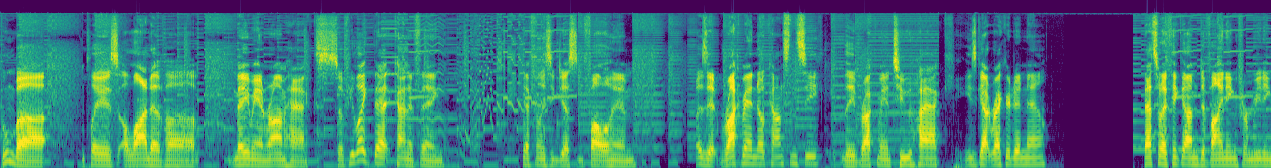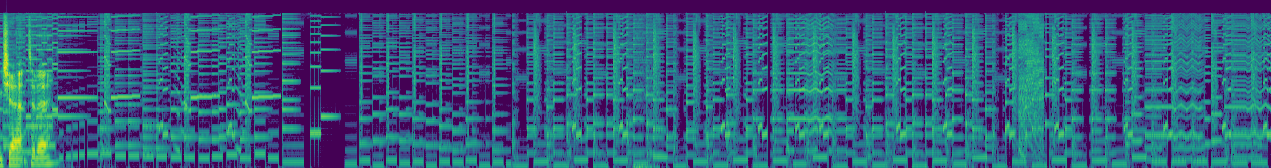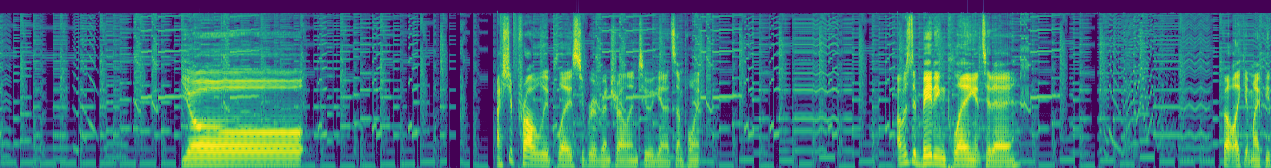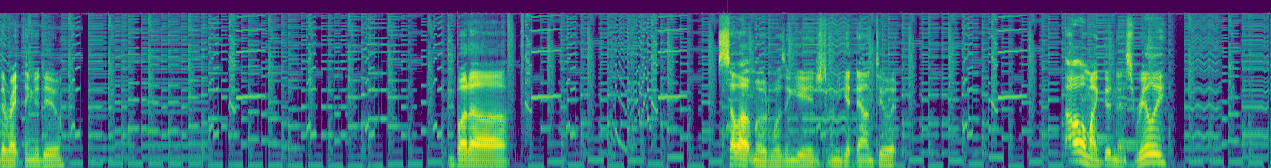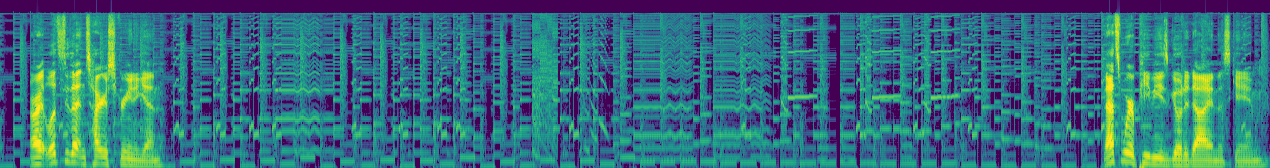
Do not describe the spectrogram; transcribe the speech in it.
Pumbaa plays a lot of uh, Mega Man ROM hacks, so if you like that kind of thing, definitely suggest you follow him. What is it? Rockman No Constancy? The Rockman 2 hack he's got recorded now? That's what I think I'm divining from reading chat today. Yo. I should probably play Super Adventure Island 2 again at some point. I was debating playing it today. Felt like it might be the right thing to do. But, uh... Sellout mode was engaged when you get down to it. Oh my goodness, really? Alright, let's do that entire screen again. That's where PBs go to die in this game.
